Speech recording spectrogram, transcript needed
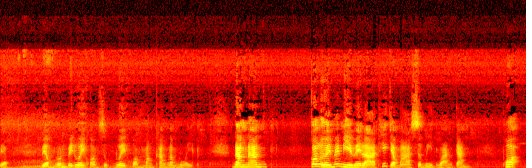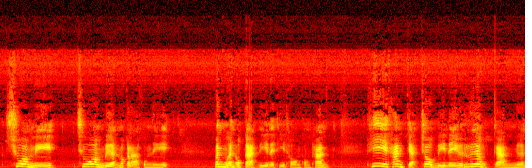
แบบเบี่ยมล้นไปด้วยความสุขด้วยความมั่งคั่งร่ำรวย ดังนั้นก็เลยไม่มีเวลาที่จะมาสวีทหวานกัน เพราะช่วงนี้ช่วงเดือนมกราคมนี้ มันเหมือนโอกาสดีในทีทองของท่าน ที่ท่านจะโชคดีในเรื่องการเงิน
